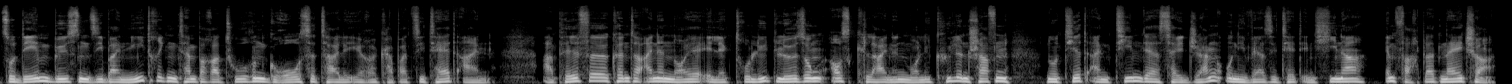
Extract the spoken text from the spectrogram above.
zudem büßen sie bei niedrigen Temperaturen große Teile ihrer Kapazität ein. Abhilfe könnte eine neue Elektrolytlösung aus kleinen Molekülen schaffen, notiert ein Team der Zhejiang-Universität in China im Fachblatt Nature.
